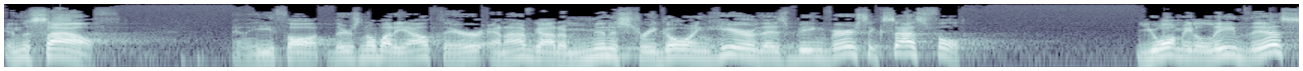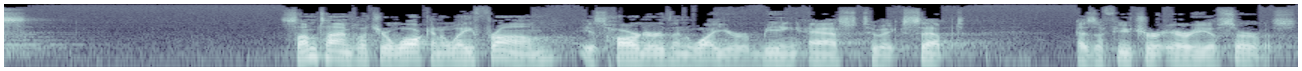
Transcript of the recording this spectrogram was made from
in the south. And he thought, There's nobody out there, and I've got a ministry going here that's being very successful. You want me to leave this? Sometimes what you're walking away from is harder than what you're being asked to accept as a future area of service.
